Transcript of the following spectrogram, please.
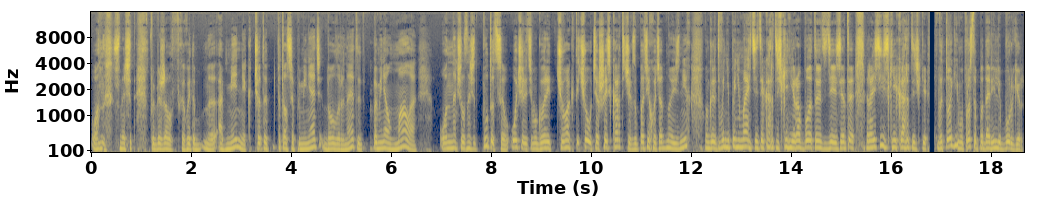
Он, значит, побежал в какой-то э, обменник, что-то пытался поменять доллары на это, поменял мало, он начал, значит, путаться, очередь ему говорит, чувак, ты что, у тебя шесть карточек, заплати хоть одну из них. Он говорит, вы не понимаете, эти карточки не работают здесь, это российские карточки. В итоге ему просто подарили бургер.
